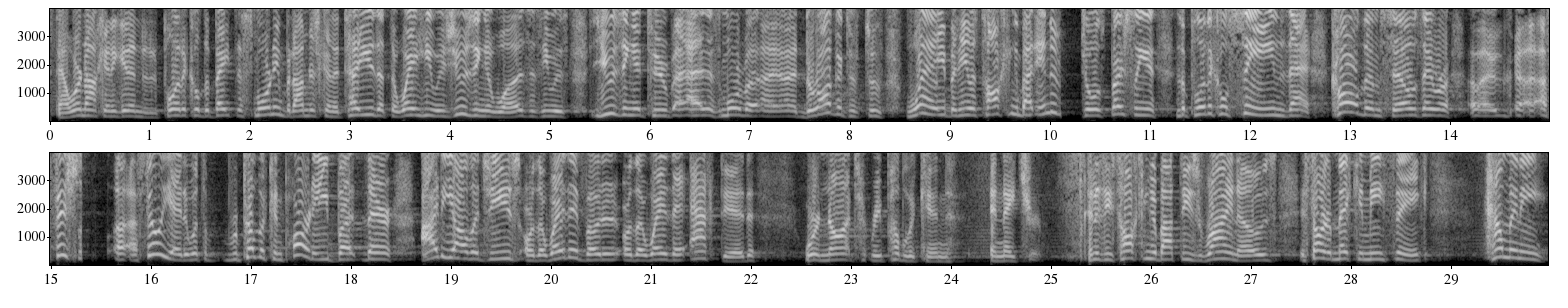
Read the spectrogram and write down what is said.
Now, we're not going to get into the political debate this morning, but I'm just going to tell you that the way he was using it was, as he was using it to as more of a, a derogative way, but he was talking about individuals, especially in the political scene, that called themselves, they were uh, uh officially uh, affiliated with the Republican Party, but their ideologies or the way they voted or the way they acted were not Republican in nature. And as he's talking about these rhinos, it started making me think how many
